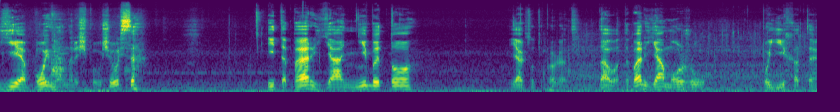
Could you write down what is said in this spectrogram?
Є бой, мене нарешті вийшло. І тепер я нібито. Як тут управляти? Так, от тепер я можу поїхати.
